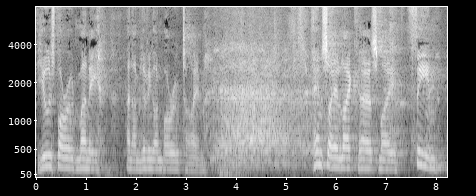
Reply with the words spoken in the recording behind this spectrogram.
use borrowed money, and I'm living on borrowed time. Hence, I like as my theme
